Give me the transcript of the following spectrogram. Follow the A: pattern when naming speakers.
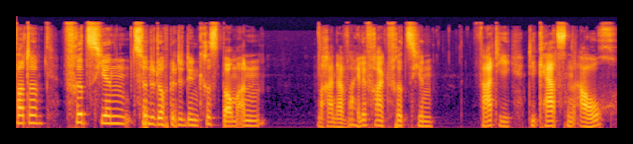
A: Vater, Fritzchen, zünde doch bitte den Christbaum an. Nach einer Weile fragt Fritzchen, Vati, die Kerzen auch?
